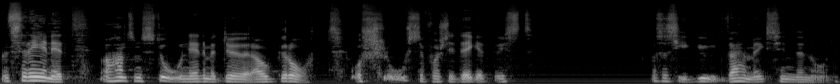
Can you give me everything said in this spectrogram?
Mens renhet var han som sto nede med døra og gråt og slo seg for sitt eget bryst. Og så sier Gud, 'Vær meg synder nådig'.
